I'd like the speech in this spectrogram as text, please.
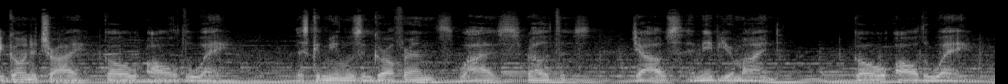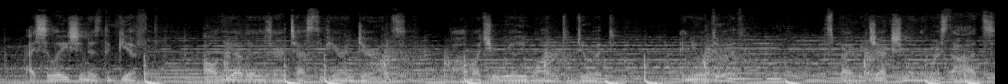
you're going to try, go all the way. This could mean losing girlfriends, wives, relatives, jobs, and maybe your mind. Go all the way. Isolation is the gift. All the others are a test of your endurance, of how much you really want to do it. And you'll do it, despite rejection and the worst odds.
